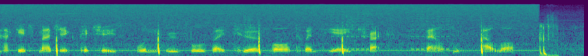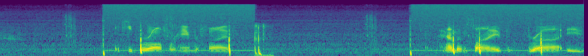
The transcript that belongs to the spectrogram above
Package Magic pictures one group bullseye 20428 track south outlaw. What's the bra for Hammer 5? Hammer 5 bra is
